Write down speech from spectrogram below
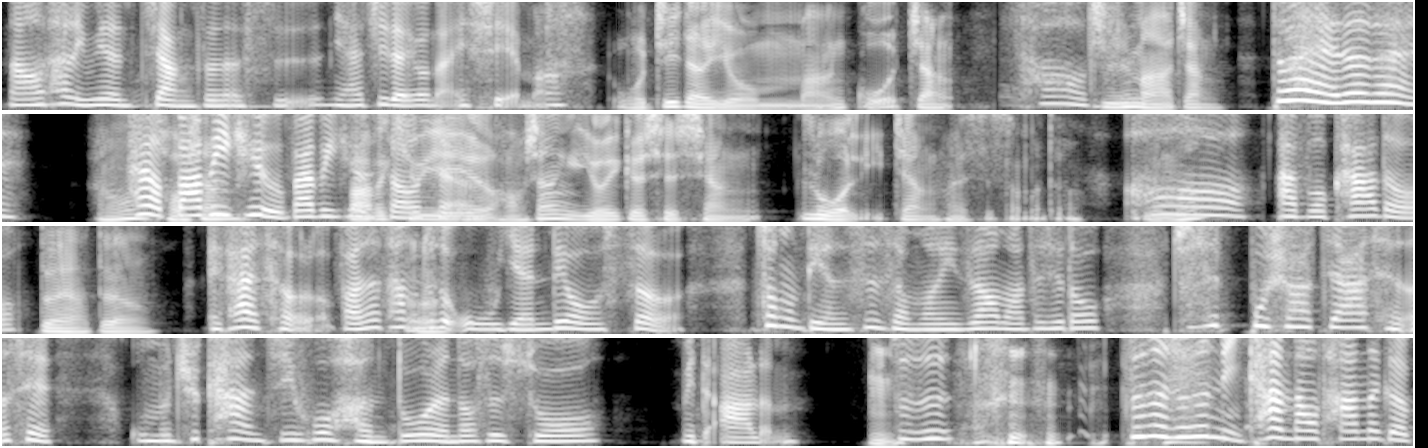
然后它里面的酱真的是，你还记得有哪一些吗？我记得有芒果酱，超好吃，芝麻酱，对对对。还有 barbecue barbecue sauce 也有，好像有一个是像洛里酱还是什么的哦，avocado。对啊，对啊，哎，太扯了，反正他们就是五颜六色。重点是什么？你知道吗？这些都就是不需要加钱，而且我们去看，几乎很多人都是说 mit allem，就是 真的就是你看到他那个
